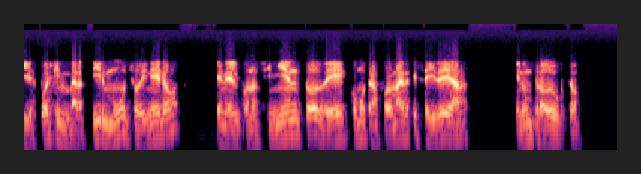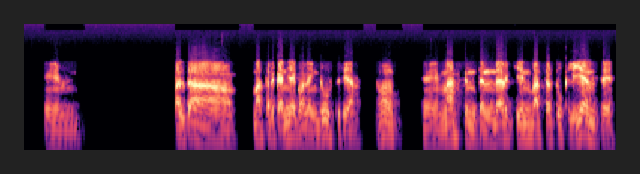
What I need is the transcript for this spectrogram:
y después invertir mucho dinero en el conocimiento de cómo transformar esa idea en un producto. Em, falta más cercanía con la industria, ¿no? Eh, más entender quién va a ser tu cliente,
